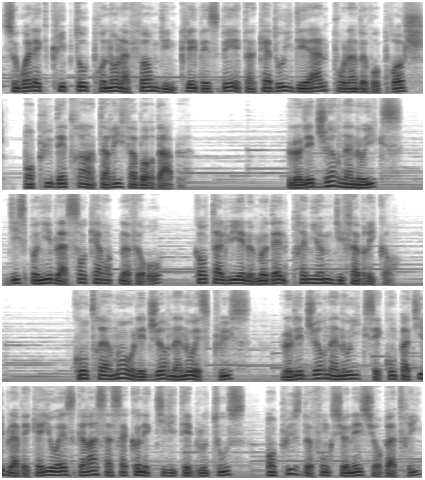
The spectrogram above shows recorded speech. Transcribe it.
ce wallet crypto prenant la forme d'une clé USB est un cadeau idéal pour l'un de vos proches, en plus d'être à un tarif abordable. Le Ledger Nano X, disponible à 149 euros, quant à lui est le modèle premium du fabricant. Contrairement au Ledger Nano S+, le Ledger Nano X est compatible avec iOS grâce à sa connectivité Bluetooth, en plus de fonctionner sur batterie,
